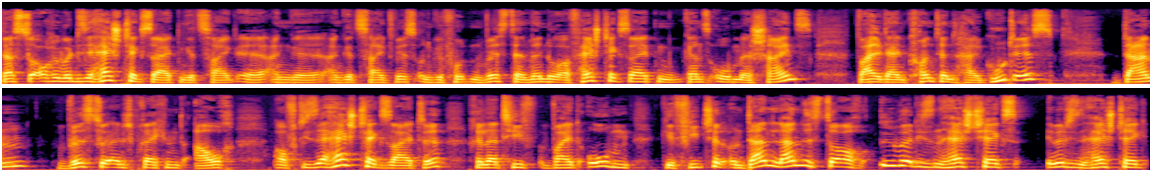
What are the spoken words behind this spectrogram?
dass du auch über diese Hashtag-Seiten gezeigt, äh, ange, angezeigt wirst und gefunden wirst. Denn wenn du auf Hashtag-Seiten ganz oben erscheinst, weil dein Content halt gut ist, dann wirst du entsprechend auch auf dieser Hashtag-Seite relativ weit oben gefeatured und dann landest du auch über diesen Hashtags, über diesen Hashtag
